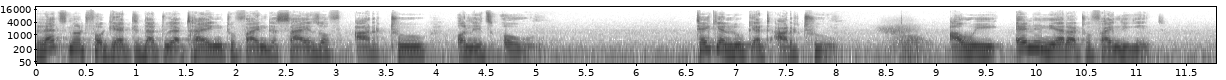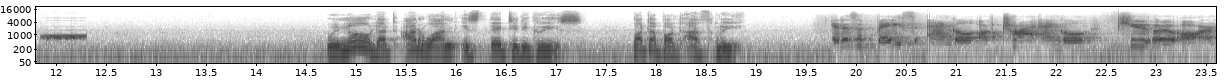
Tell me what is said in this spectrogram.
Let's not forget that we are trying to find the size of R2 on its own. Take a look at R2. Are we any nearer to finding it? We know that R1 is 30 degrees. What about R3? It is a base angle of triangle QOR.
